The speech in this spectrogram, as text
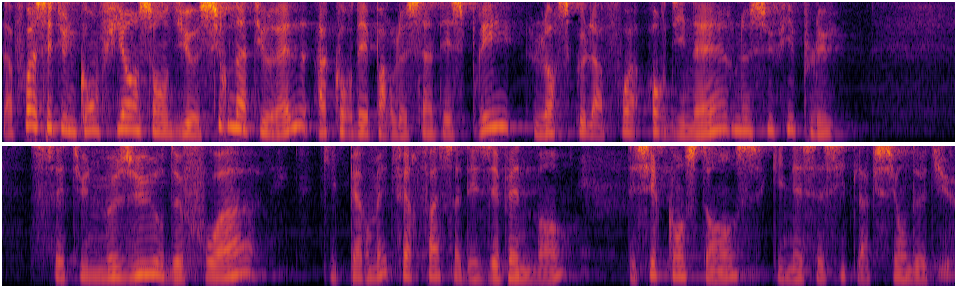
La foi, c'est une confiance en Dieu surnaturelle accordée par le Saint-Esprit lorsque la foi ordinaire ne suffit plus. C'est une mesure de foi qui permet de faire face à des événements, des circonstances qui nécessitent l'action de Dieu.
